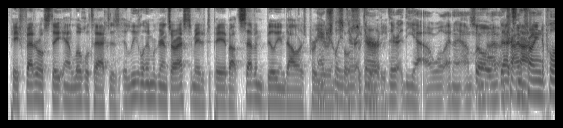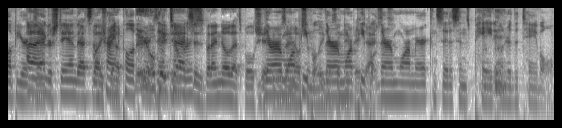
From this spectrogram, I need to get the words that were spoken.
pay federal, state, and local taxes. Illegal immigrants are estimated to pay about $7 billion per year Actually, in Social they're, Security. they're, they're, yeah. uh, Well, and I, I'm, so I'm, I'm, that's try- I'm trying to pull up your. and I understand that's I'm like trying uh, to pull up your don't pay exact taxes, numbers. but I know that's bullshit. there are more people. There are more people. taxes. There are more American citizens paid under the table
